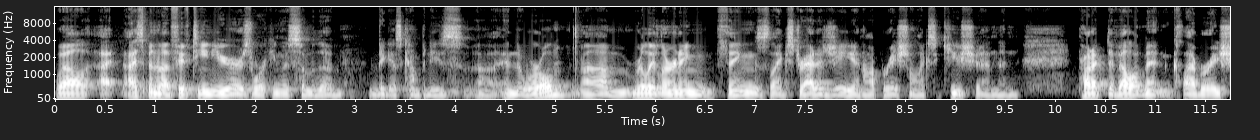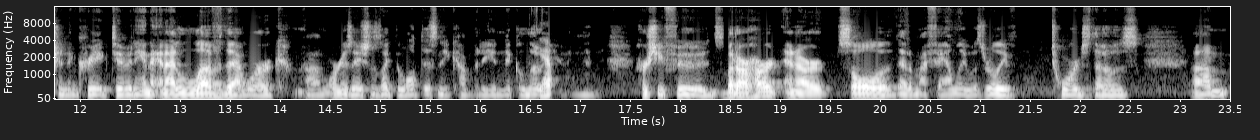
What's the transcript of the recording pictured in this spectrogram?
Well, I, I spent about 15 years working with some of the biggest companies uh, in the world, um, really learning things like strategy and operational execution and product development and collaboration and creativity. And, and I love that work. Um, organizations like the Walt Disney Company and Nickelodeon yep. and Hershey Foods. But our heart and our soul, that of my family, was really towards those um,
